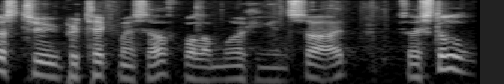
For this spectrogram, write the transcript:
just to protect myself while I'm working inside. So I still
